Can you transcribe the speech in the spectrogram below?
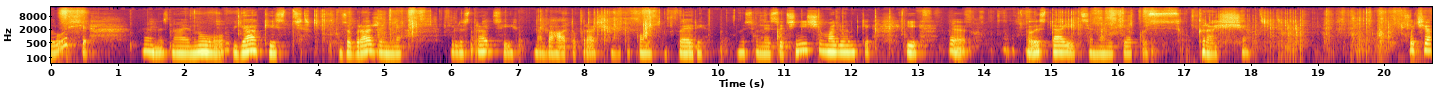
дорожче. Я не знаю. Ну, якість зображення, ілюстрацій набагато краще на такому папері. Ось вони сочніші малюнки і е, листається навіть якось краще. Хоча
